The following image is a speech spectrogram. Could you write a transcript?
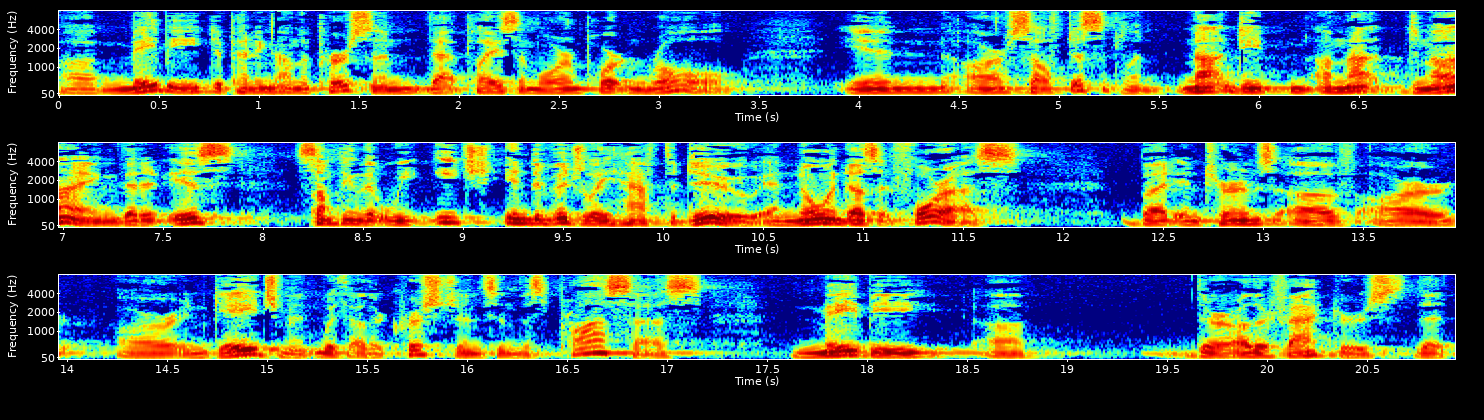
uh, maybe, depending on the person, that plays a more important role in our self discipline. Not de- I'm not denying that it is something that we each individually have to do, and no one does it for us. But in terms of our, our engagement with other Christians in this process, maybe uh, there are other factors that,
